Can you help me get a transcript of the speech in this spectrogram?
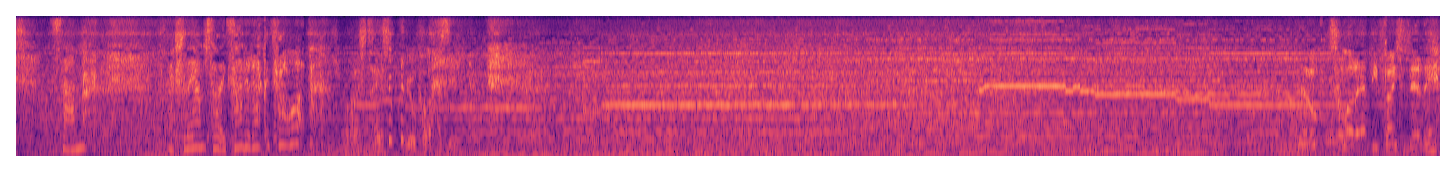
Pre-reunion? Some. Actually, I'm so excited I could throw up. Nice, Tess. Real classy. Well, there's a lot of happy faces out there.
